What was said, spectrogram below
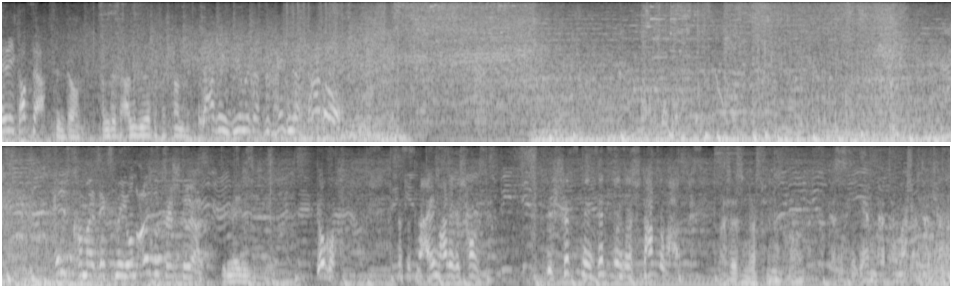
Helikopter! Sind down. Haben das alle gehört und verstanden? Sagen hiermit das Betreten des Status! 11,6 Millionen Euro zerstört. Die melden sich hier. Logo, das ist eine einmalige Chance. Wir schützen den Sitz unseres Staatsoberhauptes. Was ist denn das für eine Braut? Das ist die Ehrenwerte Mascha Tatjana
